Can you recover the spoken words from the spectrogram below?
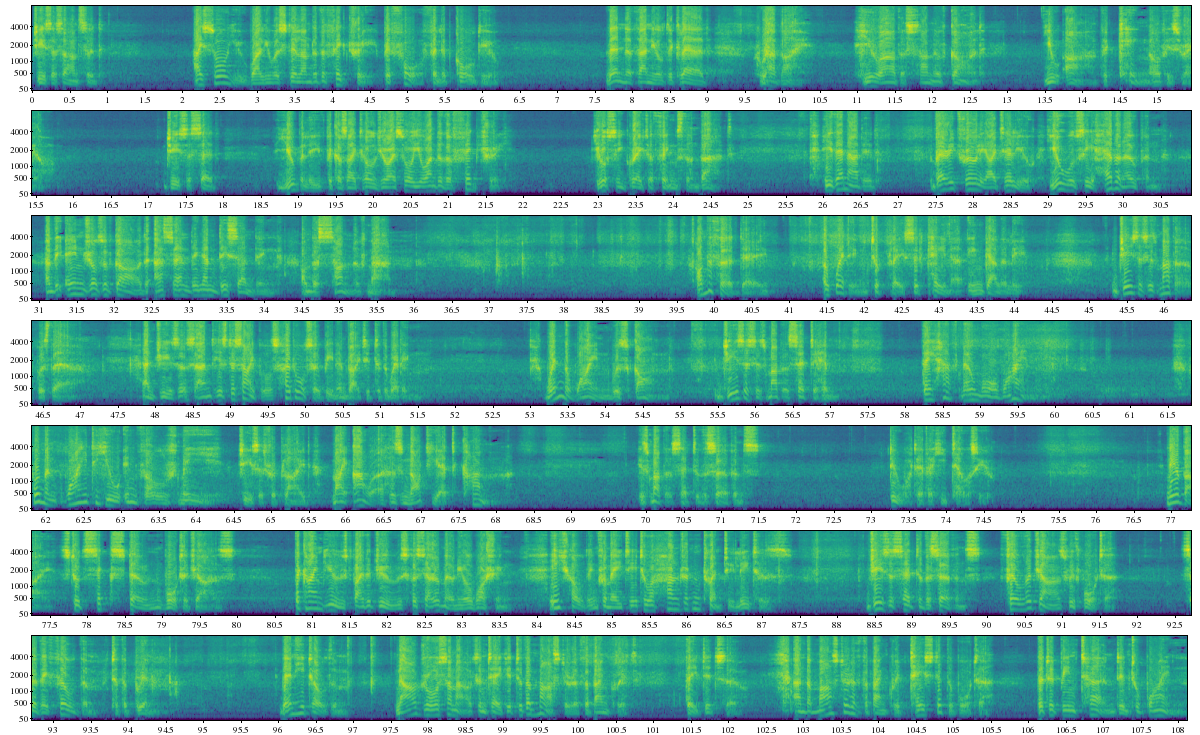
Jesus answered, I saw you while you were still under the fig tree, before Philip called you. Then Nathanael declared, Rabbi, you are the Son of God. You are the King of Israel. Jesus said, You believe because I told you I saw you under the fig tree. You'll see greater things than that. He then added, Very truly I tell you, you will see heaven open and the angels of God ascending and descending on the Son of Man. On the third day, a wedding took place at Cana in Galilee. Jesus' mother was there, and Jesus and his disciples had also been invited to the wedding. When the wine was gone, Jesus' mother said to him, They have no more wine. Woman, why do you involve me? Jesus replied, My hour has not yet come. His mother said to the servants, Do whatever he tells you. Nearby stood six stone water jars, the kind used by the Jews for ceremonial washing, each holding from 80 to 120 litres. Jesus said to the servants, Fill the jars with water. So they filled them to the brim. Then he told them, Now draw some out and take it to the master of the banquet. They did so. And the master of the banquet tasted the water that had been turned into wine.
